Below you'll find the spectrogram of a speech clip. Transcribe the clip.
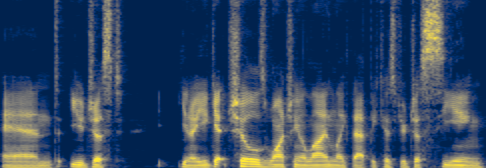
and you just you know you get chills watching a line like that because you're just seeing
